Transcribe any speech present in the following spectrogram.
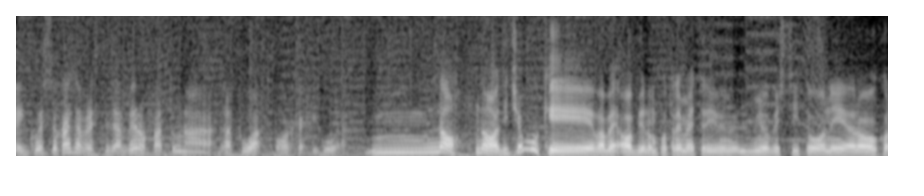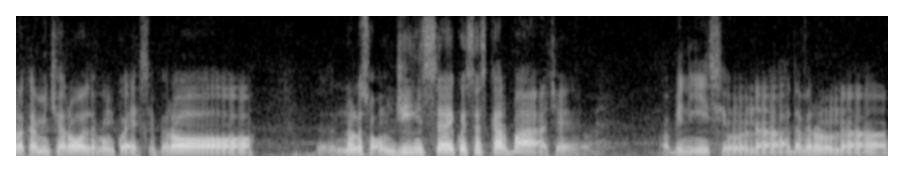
in questo caso avresti davvero fatto una, la tua porca figura. Mm, no no diciamo che vabbè ovvio non potrei mettere il mio vestito nero con la camicia rosa con queste però eh, non lo so un jeans e questa scarpa cioè va benissimo non ha, davvero non ha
